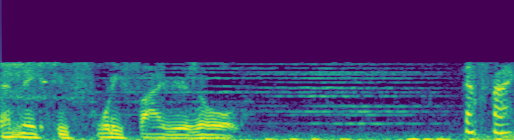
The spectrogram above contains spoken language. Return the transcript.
That makes you 45 years old. That's right.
